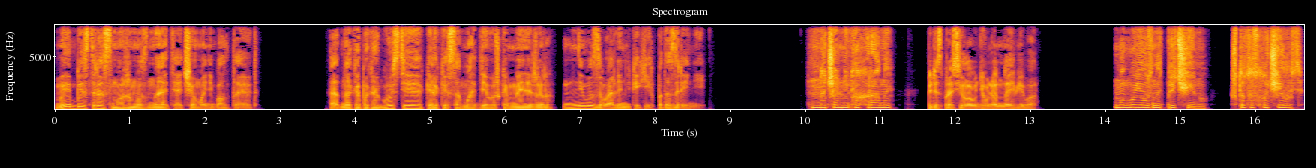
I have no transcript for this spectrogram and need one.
мы быстро сможем узнать, о чем они болтают. Однако пока гости, как и сама девушка-менеджер, не вызывали никаких подозрений. «Начальник охраны?» — переспросила удивленная Вива. «Могу я узнать причину? Что-то случилось?»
